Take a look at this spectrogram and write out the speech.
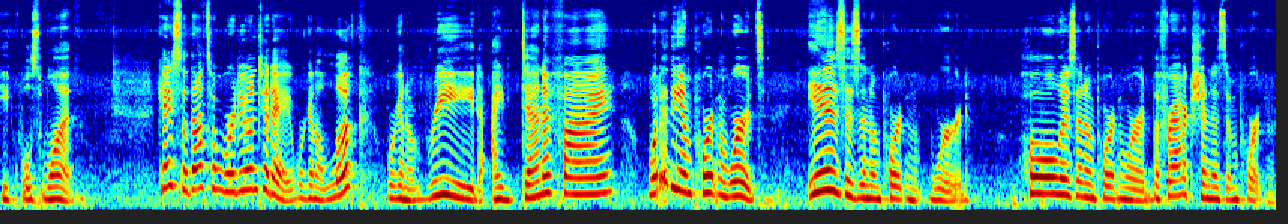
equals 1. Okay, so that's what we're doing today. We're going to look, we're going to read, identify. What are the important words? Is is an important word. Whole is an important word. The fraction is important.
